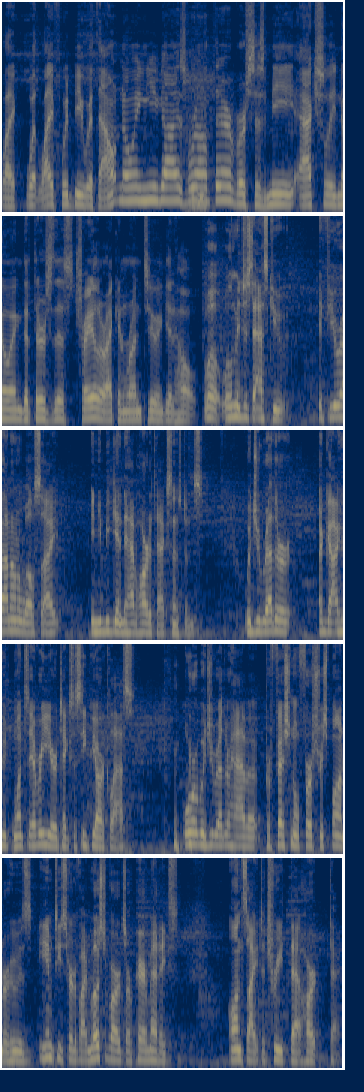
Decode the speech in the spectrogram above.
like what life would be without knowing you guys were out there versus me actually knowing that there's this trailer I can run to and get help. Well, well, let me just ask you: if you were out on a well site and you begin to have heart attack symptoms, would you rather a guy who once every year takes a CPR class, or would you rather have a professional first responder who is EMT certified? Most of ours are paramedics on site to treat that heart attack.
